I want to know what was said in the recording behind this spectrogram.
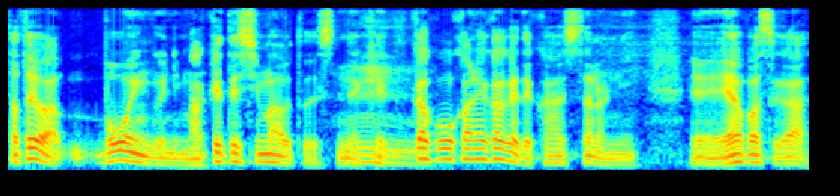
例えば、ボーイングに負けてしまうとですね、結果お金かけて開発したのに、えー、エアバスが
